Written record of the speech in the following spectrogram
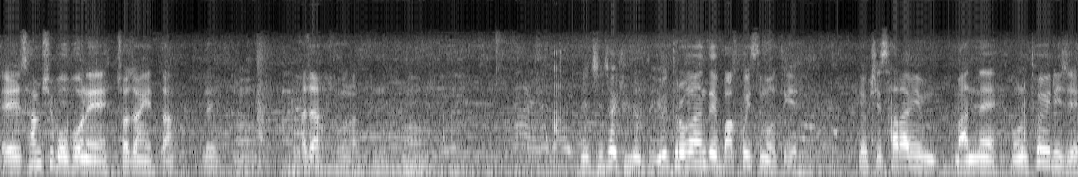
L35번에 저장했다. 네. 어, 가자. 적어놨습니다. 어. 얘 진짜 귀엽다. 여기 들어가는데 막고 있으면 어떡해. 역시 사람이 많네. 오늘 토요일이지.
